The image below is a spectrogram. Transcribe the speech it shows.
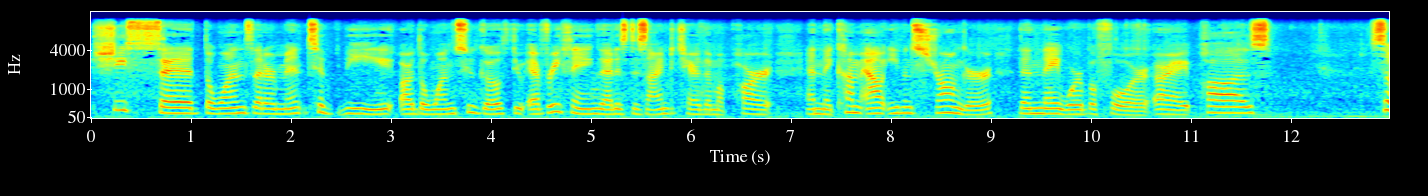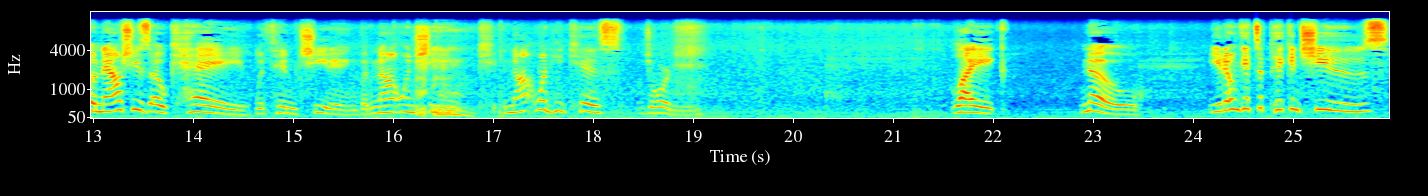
She said the ones that are meant to be are the ones who go through everything that is designed to tear them apart and they come out even stronger than they were before. All right, pause. So now she's okay with him cheating, but not when she not when he kissed Jordyn. Like no. You don't get to pick and choose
